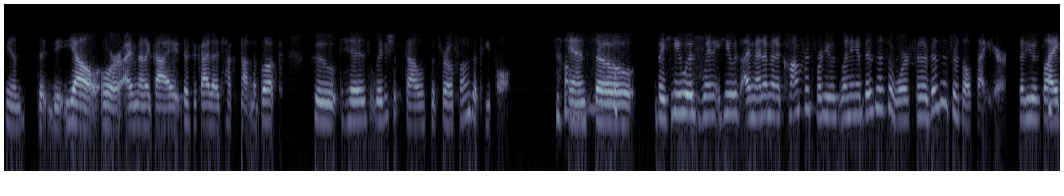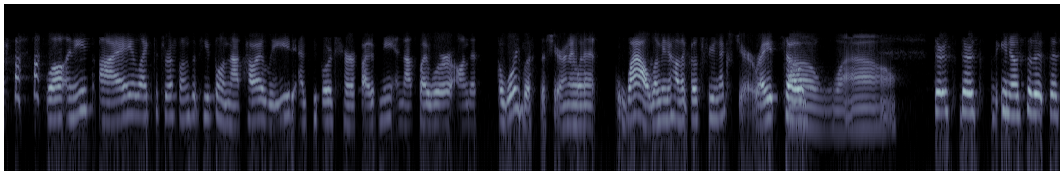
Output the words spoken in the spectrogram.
you know, the, the yell. Or I met a guy. There's a guy that I talked about in the book who his leadership style was to throw phones at people. Oh, and so. But he was winning. He was. I met him at a conference where he was winning a business award for their business results that year. But he was like, "Well, Anese, I like to throw phones at people, and that's how I lead. And people are terrified of me, and that's why we're on this award list this year." And I went, "Wow, let me know how that goes for you next year, right?" So, oh wow. There's, there's, you know, so the the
